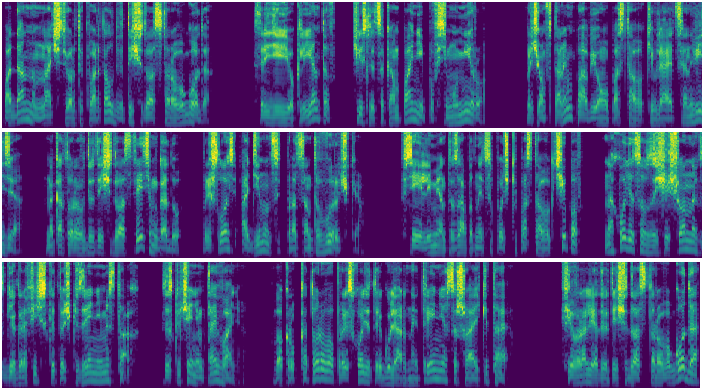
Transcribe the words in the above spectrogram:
по данным на четвертый квартал 2022 года. Среди ее клиентов числятся компании по всему миру, причем вторым по объему поставок является NVIDIA, на которую в 2023 году пришлось 11% выручки. Все элементы западной цепочки поставок чипов находятся в защищенных с географической точки зрения местах, за исключением Тайваня, вокруг которого происходит регулярные трения США и Китая. В феврале 2022 года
